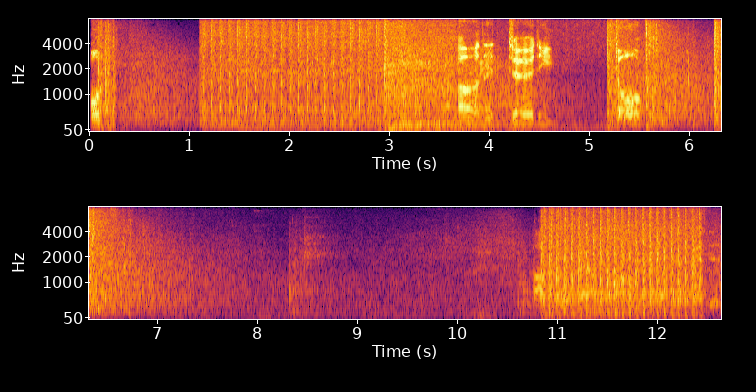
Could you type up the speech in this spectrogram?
Oh. The dirty dog. Op 4 found the bomb. Must defend it.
